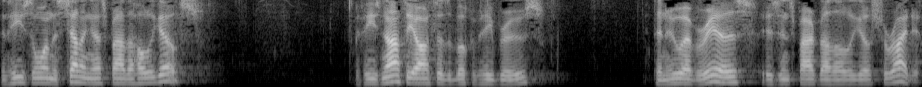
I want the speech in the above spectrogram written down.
then he's the one that's telling us by the Holy Ghost. If he's not the author of the book of Hebrews, then whoever is, is inspired by the Holy Ghost to write it.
